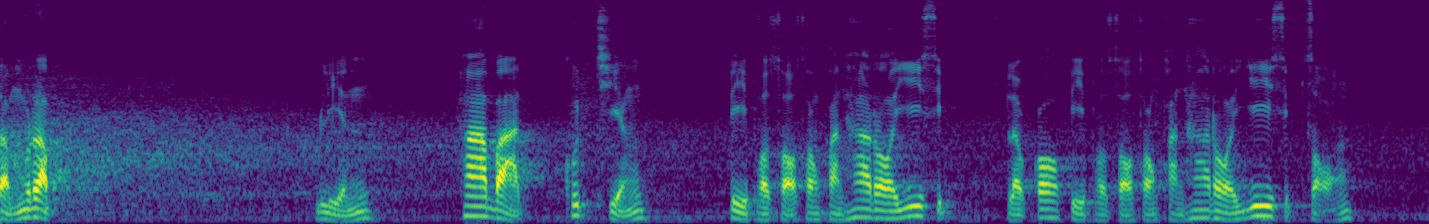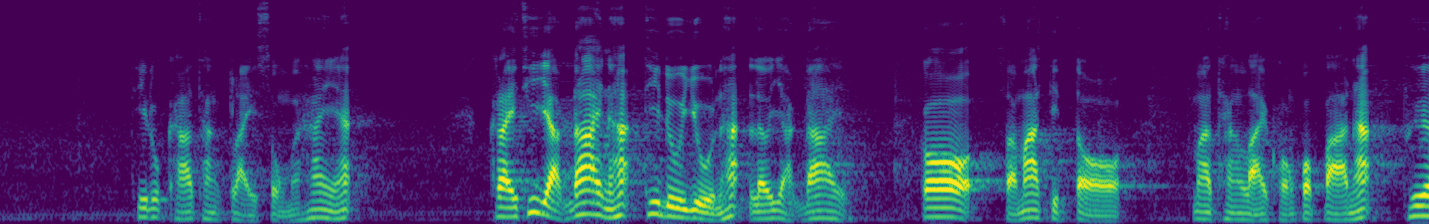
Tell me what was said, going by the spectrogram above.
สำหรับ เหรียญ5บาทคุดเฉียง ปีพศ 2520 แล้วก็ปีพศ 2522 ที่ลูกค้าทางไกลส่งมาให้ฮะ ใครที่อยากได้นะฮะที่ดูอยู่นะฮะแล้วอยากได้ ก็สามารถติดต่อมาทางไลน์ของปอปานะ เพื่อ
